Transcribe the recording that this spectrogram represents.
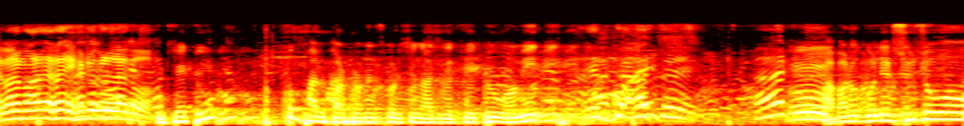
এবার মারা এবার হেঁটে করে লাগো। ঘেটু খুব ভালো পারফরমেন্স করেছেন আজকে ঘেটু অমিত। আবারও গোলের সুযোগ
